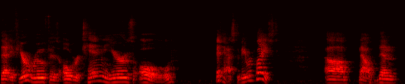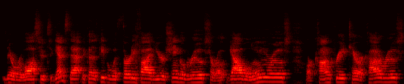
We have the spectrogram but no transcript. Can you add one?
that if your roof is over 10 years old, it has to be replaced. Um, now, then there were lawsuits against that because people with 35 year shingled roofs or galvalume roofs or concrete terracotta roofs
